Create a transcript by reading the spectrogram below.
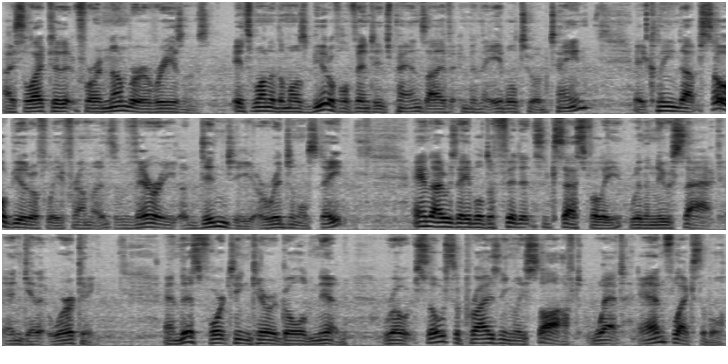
I selected it for a number of reasons. It's one of the most beautiful vintage pens I've been able to obtain. It cleaned up so beautifully from its very dingy original state, and I was able to fit it successfully with a new sack and get it working. And this 14 karat gold nib wrote so surprisingly soft, wet, and flexible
